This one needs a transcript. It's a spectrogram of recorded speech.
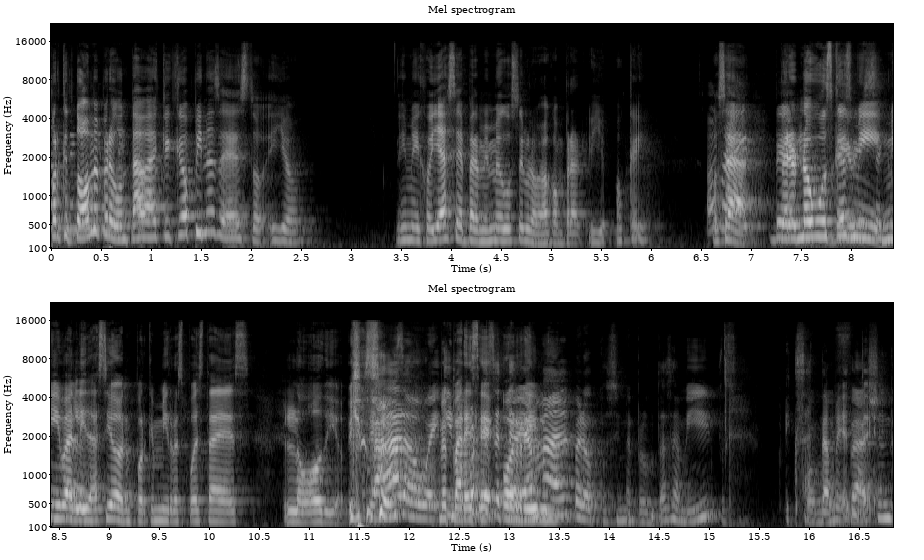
Porque todo me preguntaba, ¿qué, ¿qué opinas de esto? Y yo, y me dijo, ya sé, pero a mí me gusta y me lo voy a comprar. Y yo, ok. O sea, pero no busques mi, mi validación, porque mi respuesta es, lo odio. Claro, güey. Me y no porque parece se te horrible. mal, pero pues si me preguntas a mí, pues Exactamente. Fashion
